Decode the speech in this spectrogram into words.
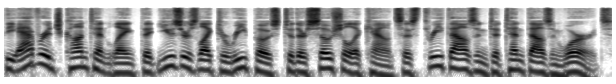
The average content length that users like to repost to their social accounts is 3,000 to 10,000 words.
